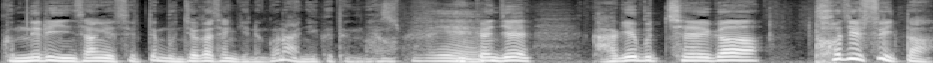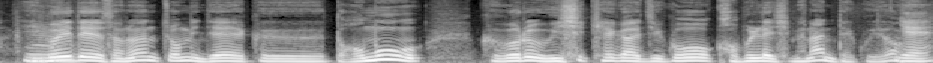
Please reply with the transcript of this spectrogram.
금리를 인상했을 때 문제가 생기는 건 아니거든요. 예. 그러니까 이제 가계 부채가 터질 수 있다. 이거에 음. 대해서는 좀 이제 그 너무 그거를 의식해 가지고 겁을 내시면 안 되고요. 예.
